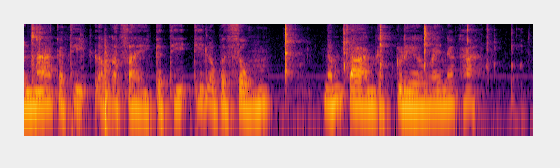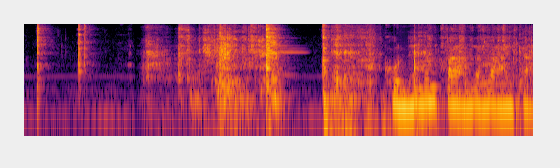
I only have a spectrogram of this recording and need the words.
ส่วนหน้ากะทิเราก็ใส่กะทิที่เราผสมน้ำตาลกับเกลือไว้นะคะ คนให้น้ำตาลละลายค่ะ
